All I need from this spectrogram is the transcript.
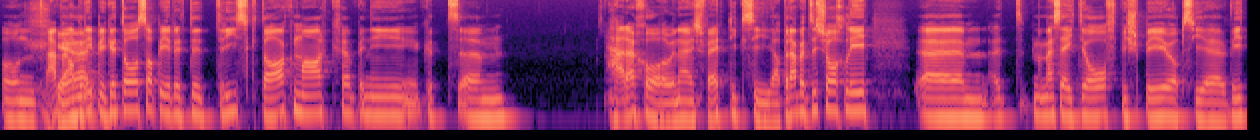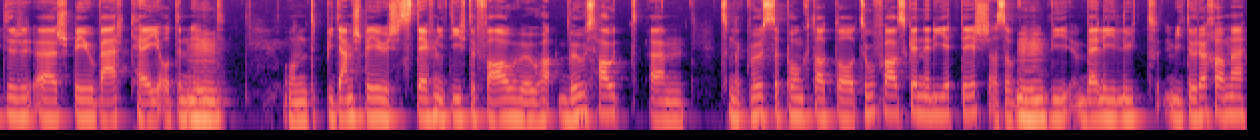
Und eben, Ja. aber ich bin auch so bei der 30-Tage-Marke bin ich gerade, ähm, hergekommen und dann war es fertig. Gewesen. Aber eben, das ist schon ein bisschen, ähm, man sagt ja oft bei Spielen, ob sie einen Wiederspielwert haben oder nicht. Und bei diesem Spiel ist es definitiv der Fall, weil, weil es halt ähm, zu einem gewissen Punkt halt auch zufallsgeneriert ist. Also wie, wie, welche Leute wie durchkommen.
